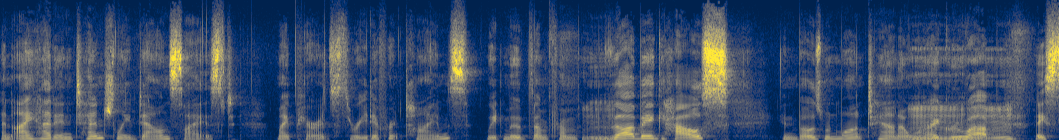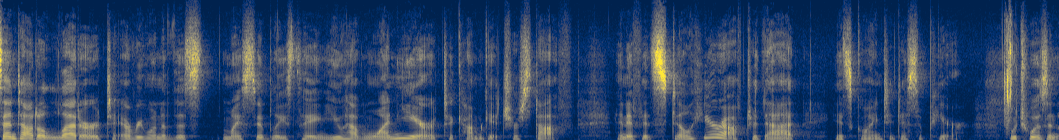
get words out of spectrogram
And I had intentionally downsized my parents three different times. We'd moved them from hmm. the big house in Bozeman, Montana, where I grew up. Hmm. They sent out a letter to every one of this, my siblings saying, You have one year to come get your stuff. And if it's still here after that, it's going to disappear, which was an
